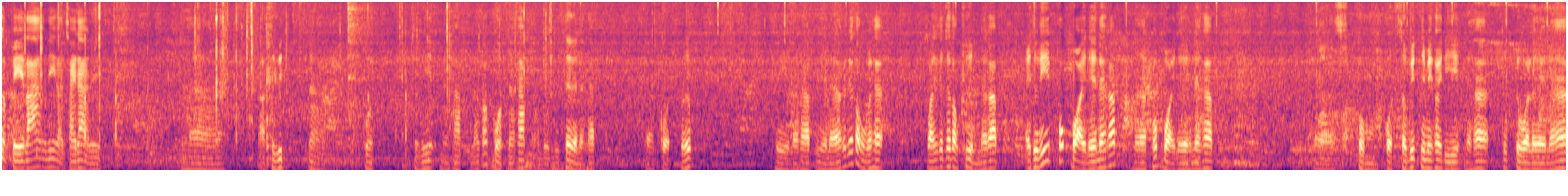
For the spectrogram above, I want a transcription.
สเปรย์ล้างตัวนี้ก็ใช้ได้เลยอ่าตัดสวิตอ่ากดตัวนี้นะครับ แล้วก็กดนะครับเดมิเตอร์นะครับกดปุ๊บ นี่นะครับเนี่ยนะก็จะต้องนะฮะวันก็จะต้องขึ้นนะครับไอ้ตัวนี้พบบ่อยเลยนะครับนะพบบ่อยเลยนะครับปุ่มกดสวิตช์นี่ไม่ค่อยดีนะฮะทุกตัวเลยนะฮะ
